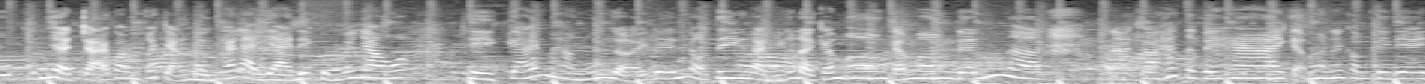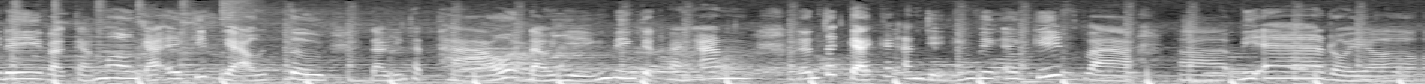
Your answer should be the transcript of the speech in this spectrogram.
thúc cũng như là trải qua một cái chặng đường khá là dài đi cùng với nhau á, thì cái mà Hằng muốn gửi đến đầu tiên là những lời cảm ơn, cảm ơn đến à, à, uh, HTV2, cảm ơn đến công ty DID và cảm ơn cả ekip gạo từ đạo diễn Thạch Thảo, đạo diễn biên kịch Hoàng Anh đến tất cả các anh chị diễn viên ekip và à, uh, BA rồi uh,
